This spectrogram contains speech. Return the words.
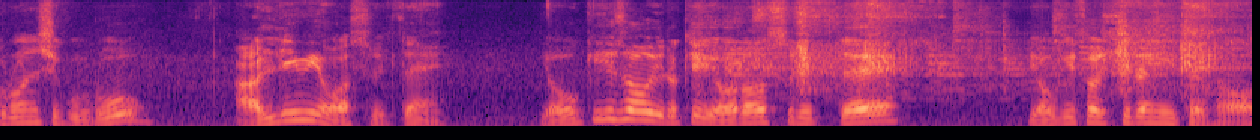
이런 식으로 알림이 왔을 때 여기서 이렇게 열었을 때 여기서 실행이 돼서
